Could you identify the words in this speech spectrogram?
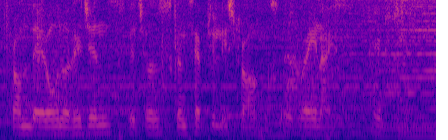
from their own origins, which was conceptually strong. So very nice, interesting.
